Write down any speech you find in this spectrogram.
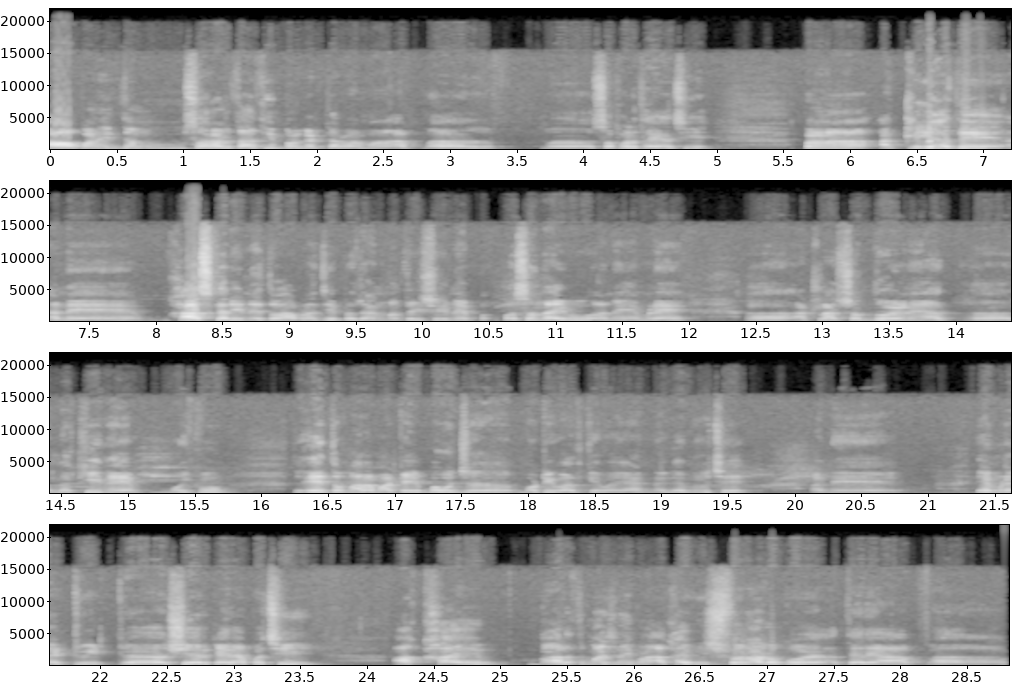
ભાવ પણ એકદમ સરળતાથી પ્રગટ કરવામાં સફળ થયા છીએ. પણ આટલી હદે અને ખાસ કરીને તો આપણા જે પ્રધાનમંત્રીશ્રીને પસંદ આવ્યું અને એમણે આટલા શબ્દો એણે લખીને મૂક્યું, તો એ તો મારા માટે બહુ જ મોટી વાત કહેવાય. એમને ગમ્યું છે. અને એમણે ટ્વીટ શેર કર્યા પછી આખાએ ભારતમાં જ નહીં પણ આખા વિશ્વના લોકો અત્યારે આ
